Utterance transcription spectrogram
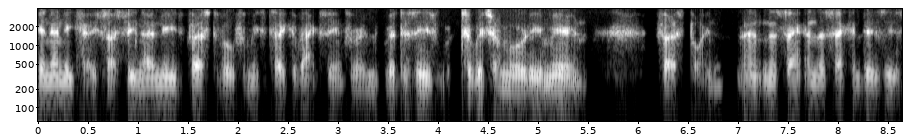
in any case, I see no need, first of all, for me to take a vaccine for a, a disease to which I'm already immune first point, and the second and the second is is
